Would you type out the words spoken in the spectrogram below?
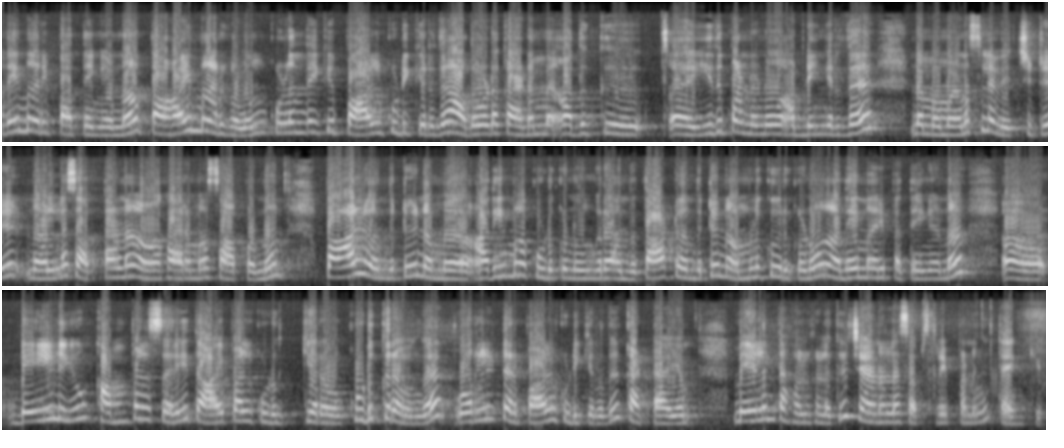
அதே மாதிரி பார்த்தீங்கன்னா தாய்மார்களும் குழந்தைக்கு பால் குடிக்கிறது அதோட கடமை அதுக்கு இது பண்ணணும் அப்படிங்கிறத நம்ம மனசுல வச்சுட்டு நல்ல சத்தான ஆகாரமா சாப்பிடணும். பால் வந்துட்டு நம்ம அதிகமாக கொடுக்கணுங்கிற அந்த தாட் வந்துட்டு நம்மளுக்கும் இருக்கணும். அதே மாதிரி பார்த்தீங்கன்னா டெய்லியும் கம்பல்சரி தாய்ப்பால் குடிக்கிற கொடுக்குறவங்க ஒரு லிட்டர் பால் குடிக்கிறது கட்டாயம். மேலும் தகவல்களுக்கு சேனலை சப்ஸ்கிரைப் பண்ணுங்க. தேங்க்யூ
